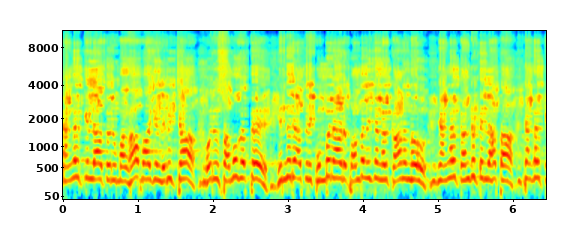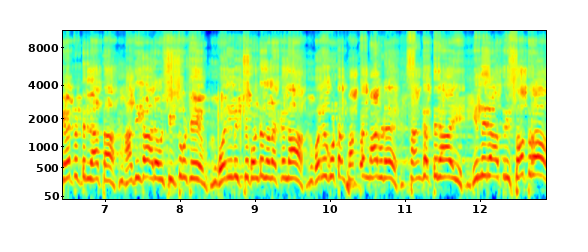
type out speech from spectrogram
ഞങ്ങൾക്കില്ലാത്തൊരു മഹാഭാഗ്യം ലഭിച്ച ഒരു സമൂഹത്തെ ഇന്ന് രാത്രി കുമ്പനാട് പന്തലിൽ ഞങ്ങൾ കാണുന്നു. ഞങ്ങൾ കണ്ടിട്ടില്ലാത്ത ഞങ്ങൾ കേട്ടിട്ടില്ലാത്ത അധികാരവും ശുശ്രൂഷയും ഒരുമിച്ച് കൊണ്ടു നടക്കുന്ന ഒരു കൂട്ടം ഭക്തന്മാരുടെ സംഘത്തിനായി ഇന്ന് രാത്രി സ്തോത്രം.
